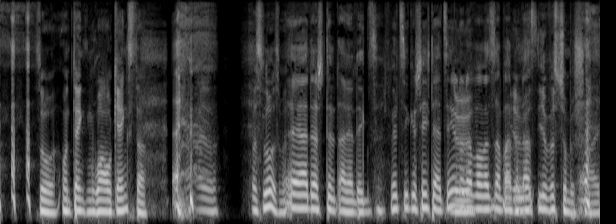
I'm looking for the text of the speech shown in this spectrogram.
so, und denken, wow, Gangster. Ja, also, was ist los? Mit? Ja, das stimmt allerdings. Willst du die Geschichte erzählen Nö. oder wollen wir es dabei ihr, belassen? ihr wisst schon Bescheid.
